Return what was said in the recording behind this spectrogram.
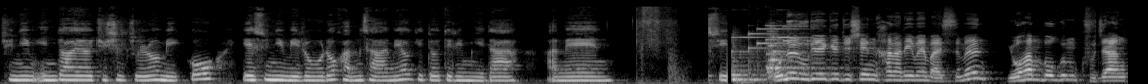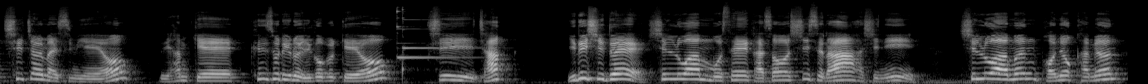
주님 인도하여 주실 줄로 믿고 예수님 이름으로 감사하며 기도드립니다. 아멘. 오늘 우리에게 주신 하나님의 말씀은 요한복음 9장 7절 말씀이에요. 우리 함께 큰 소리로 읽어볼게요. 시작. 이르시되 실로암 못에 가서 씻으라 하시니 실로암은 번역하면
